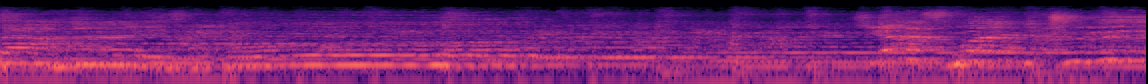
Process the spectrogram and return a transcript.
eyes before. Just what the truth.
